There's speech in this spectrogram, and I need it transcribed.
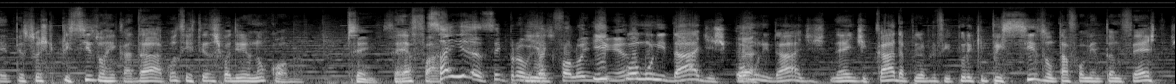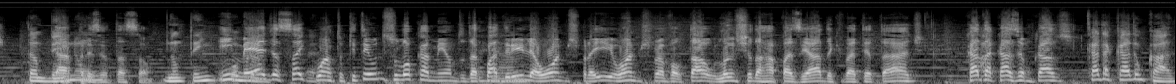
é, pessoas que precisam arrecadar, com certeza as quadrilhas não cobram. Sim. Isso aí é fácil. Sair assim, pra, já que falou em e dinheiro. comunidades, é. comunidades, né, indicadas pela prefeitura que precisam estar tá fomentando festas, também da não, apresentação. Não tem. Em problema. média sai é. quanto? Que tem um deslocamento da é. quadrilha, ônibus para ir, ônibus para voltar, o lanche da rapaziada que vai até tarde. Cada caso é um caso? Cada caso é um caso.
